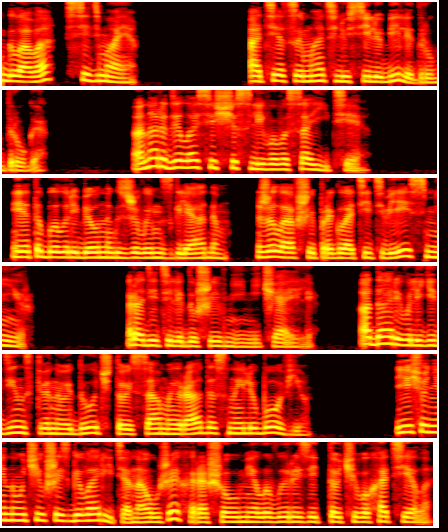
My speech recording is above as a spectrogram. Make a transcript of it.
Глава седьмая. Отец и мать Люси любили друг друга. Она родилась из счастливого соития. И это был ребенок с живым взглядом, желавший проглотить весь мир. Родители души в ней не чаяли, одаривали единственную дочь той самой радостной любовью. Еще не научившись говорить, она уже хорошо умела выразить то, чего хотела.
